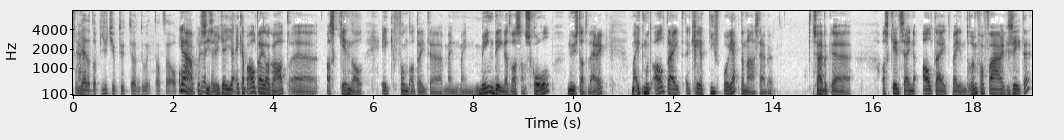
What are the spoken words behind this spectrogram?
Hoe Ja. jij dat op YouTube doet, dan doe ik dat op Ja, precies. Weet je, ja, ik heb altijd al gehad, eh, als kind al, ik vond altijd mijn, mijn main ding, dat was dan school. Nu is dat werk. Maar ik moet altijd een creatief project daarnaast hebben. Zo heb ik als kind zijnde altijd bij een drumfanfare gezeten.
